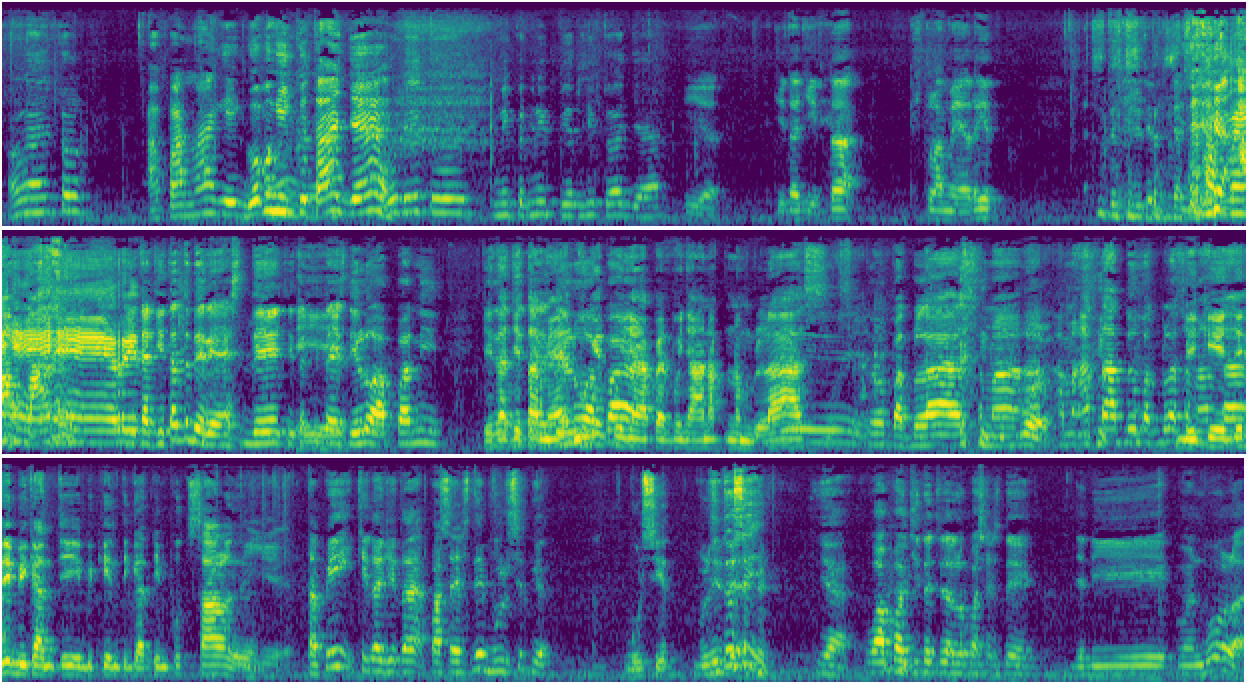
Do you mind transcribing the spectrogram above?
oh nggak itu Apaan lagi? Gue mengikut aja. udah itu nipir-nipir situ aja Iya. Cita-cita setelah merit. cita-cita tuh dari SD cita-cita Iya. SD lu apa nih Cita-cita lu mungkin apa? punya pengen punya anak 16. Iya, itu 14 sama sama Ata tuh 14 sama Bikin Ata. jadi bikin bikin tiga tim futsal gitu. Iya. Tapi cita-cita pas SD bullshit gak? Bullshit. Bullshit itu ya? sih ya apa cita-cita lu pas SD Jadi pemain bola.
